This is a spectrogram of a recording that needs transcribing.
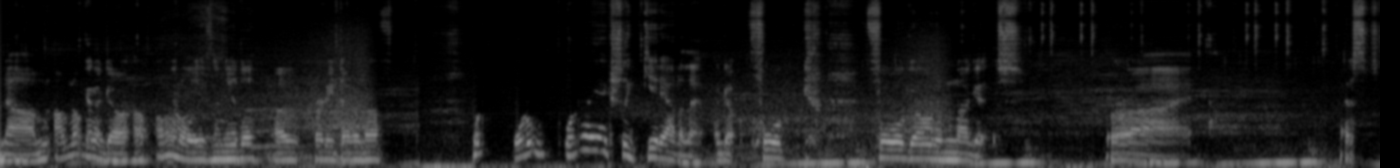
Nah, I'm, I'm not gonna go. I'm, I'm gonna leave the nether. I've already done enough. What do, what did I actually get out of that? I got four four golden nuggets. Right. That's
